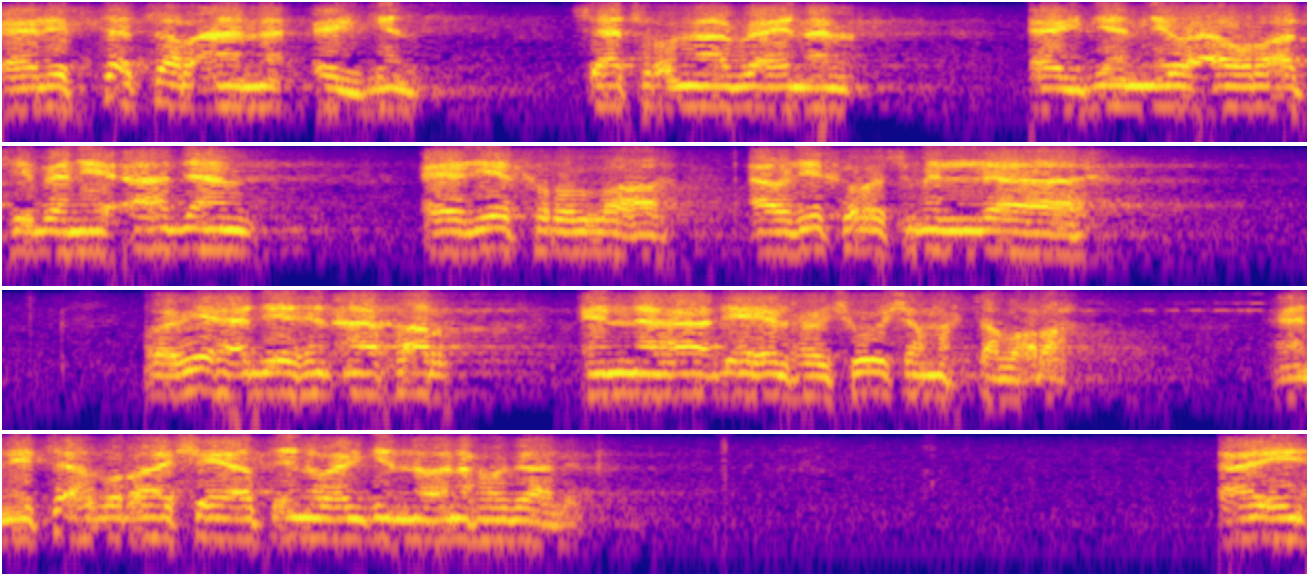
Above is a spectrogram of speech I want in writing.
للستر عن الجن ستر ما بين الجن وعورات بني آدم ذكر الله أو ذكر اسم الله. وفي حديث آخر إن هذه الحشوش محتضرة يعني تهضرها الشياطين والجن ونحو ذلك. أي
